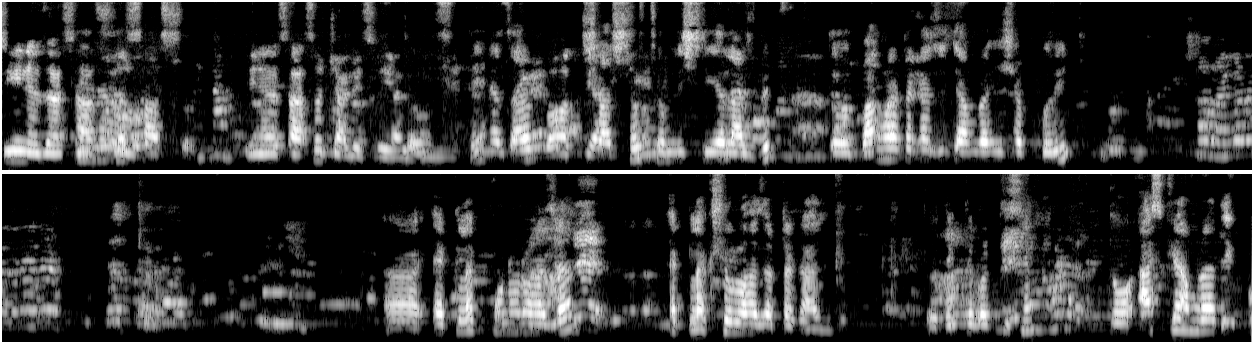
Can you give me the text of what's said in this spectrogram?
तीन हजार तीन सात हजार सौ सात सौ तीन हजार सात सौ चालीस रियाल की है তিন হাজার সাতশো চল্লিশ রিয়াল আসবে তো বাংলা টাকা যদি আমরা হিসাব করি আহ, এক লাখ পনেরো হাজার এক লাখ ষোলো হাজার টাকা আসবে তো দেখতে পাচ্ছেন তো আজকে আমরা দেখব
